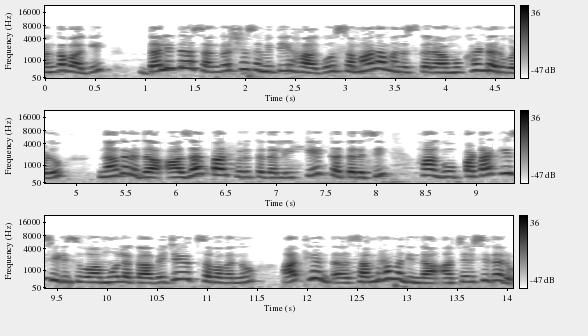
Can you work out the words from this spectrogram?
ಅಂಗವಾಗಿ ದಲಿತ ಸಂಘರ್ಷ ಸಮಿತಿ ಹಾಗೂ ಸಮಾನ ಮನಸ್ಕರ ಮುಖಂಡರುಗಳು ನಗರದ ಆಜಾದ್ ಪಾರ್ಕ್ ವೃತ್ತದಲ್ಲಿ ಕೇಕ್ ಕತ್ತರಿಸಿ ಹಾಗೂ ಪಟಾಕಿ ಸಿಡಿಸುವ ಮೂಲಕ ವಿಜಯೋತ್ಸವವನ್ನು ಅತ್ಯಂತ ಸಂಭ್ರಮದಿಂದ ಆಚರಿಸಿದರು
